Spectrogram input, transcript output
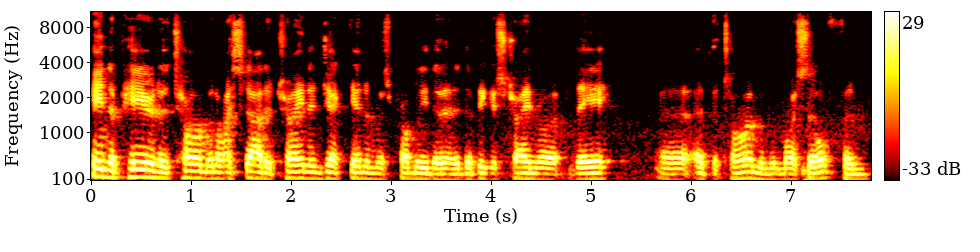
in the period of time when I started training, Jack Denham was probably the, the biggest trainer there uh, at the time, and then myself, and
